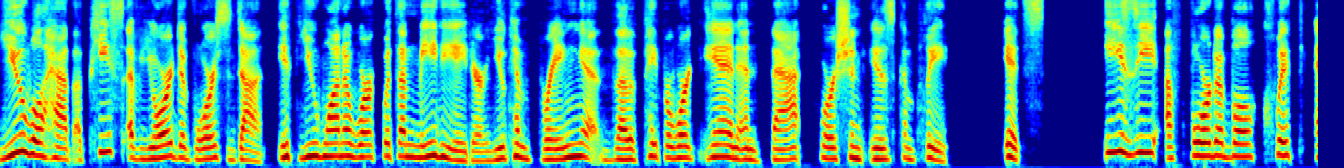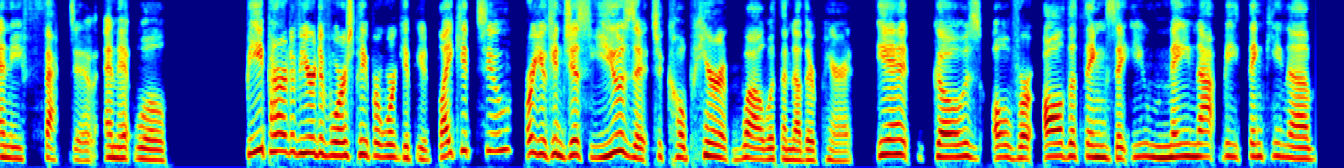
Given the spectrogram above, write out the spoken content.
you will have a piece of your divorce done. If you want to work with a mediator, you can bring the paperwork in and that portion is complete. It's easy, affordable, quick, and effective. And it will be part of your divorce paperwork if you'd like it to, or you can just use it to co-parent well with another parent. It goes over all the things that you may not be thinking of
